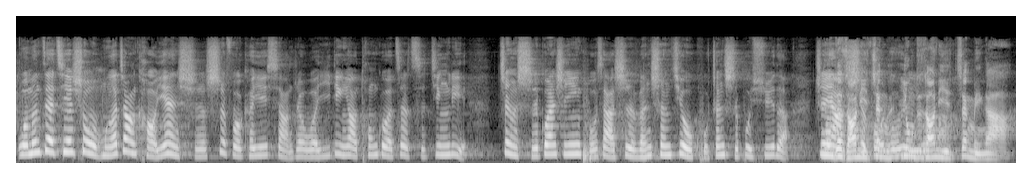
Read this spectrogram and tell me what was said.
我们在接受魔障考验时，是否可以想着我一定要通过这次经历，证实观世音菩萨是闻声救苦、真实不虚的？这样用得着你证，理用得着你证明啊！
